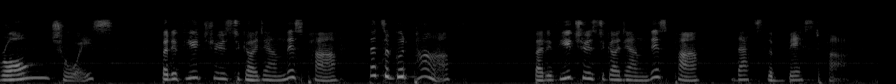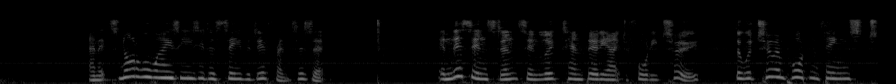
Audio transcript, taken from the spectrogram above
wrong choice. But if you choose to go down this path, that's a good path. But if you choose to go down this path, that's the best path. And it's not always easy to see the difference, is it? In this instance, in Luke 10:38 to 42, there were two important things. T-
